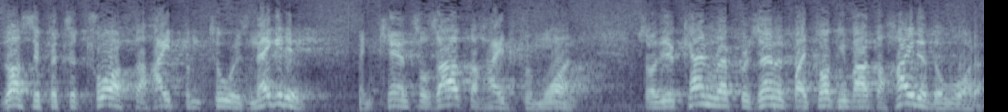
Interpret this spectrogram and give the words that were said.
Thus, if it's a trough, the height from two is negative and cancels out the height from one. So you can represent it by talking about the height of the water.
